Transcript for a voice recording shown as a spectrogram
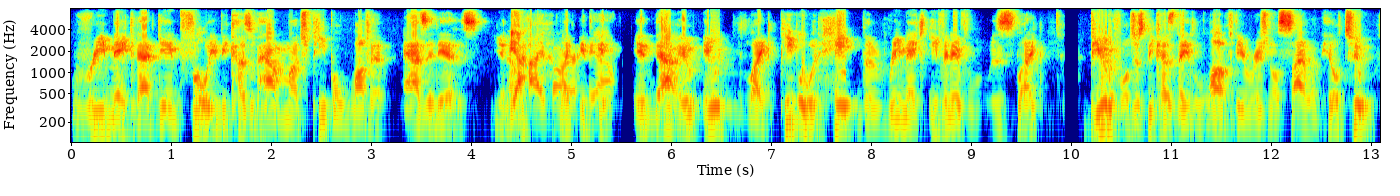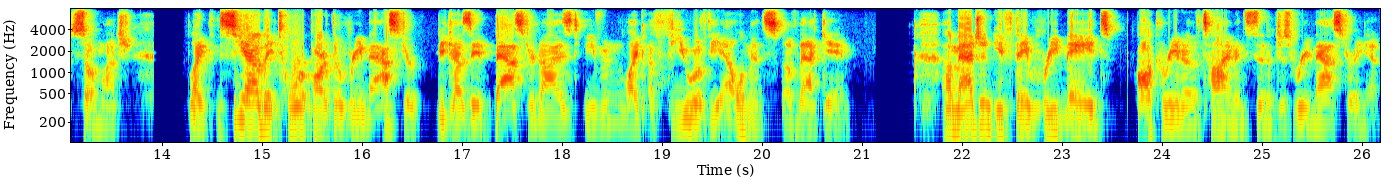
remake that game fully because of how much people love it as it is. You know, Yeah, high bar. like it, yeah. it, it, that, it, it would like people would hate the remake even if it was like beautiful just because they love the original Silent Hill 2 so much. Like, see how they tore apart the remaster because it bastardized even like a few of the elements of that game. Imagine if they remade Ocarina of Time instead of just remastering it.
